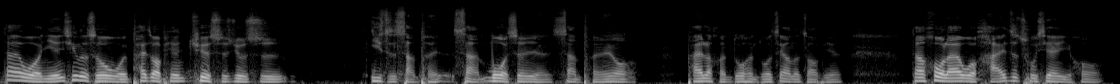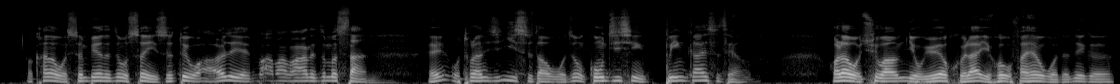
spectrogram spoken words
在我年轻的时候，我拍照片确实就是一直闪朋、闪陌生人、闪朋友，拍了很多很多这样的照片。但后来我孩子出现以后，我看到我身边的这种摄影师对我儿子也叭叭叭的这么闪，哎，我突然就意识到我这种攻击性不应该是这样的。后来我去完纽约回来以后，我发现我的那个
